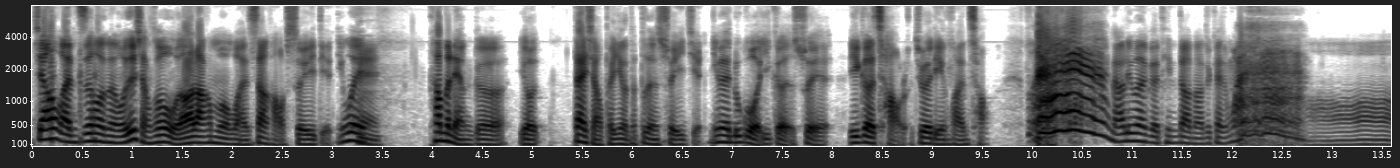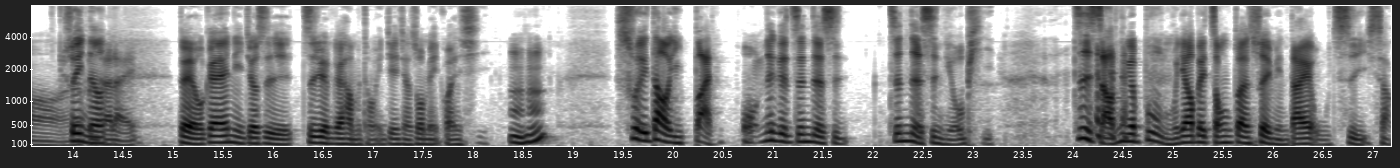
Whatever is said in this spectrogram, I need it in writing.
教完之后呢，我就想说我要让他们晚上好睡一点，因为他们两个有带小朋友的不能睡一间，因为如果一个睡，一个吵了，就会连环吵，然后另外一个听到，然后就开始哇哦，所以呢，对我跟 Annie 就是自愿跟他们同一间，想说没关系，嗯哼，睡到一半，哦，那个真的是真的是牛皮。至少那个父母要被中断睡眠大概五次以上，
